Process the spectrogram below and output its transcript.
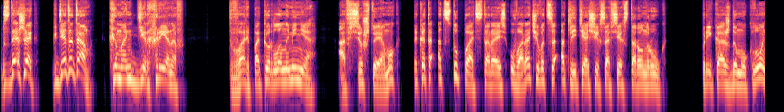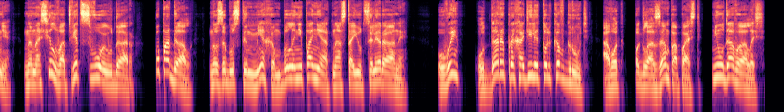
«Бздешек, где ты там? Командир хренов!» Тварь поперла на меня, а все, что я мог, так это отступать, стараясь уворачиваться от летящих со всех сторон рук. При каждом уклоне наносил в ответ свой удар. Попадал, но за густым мехом было непонятно, остаются ли раны. Увы, удары проходили только в грудь, а вот по глазам попасть не удавалось.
